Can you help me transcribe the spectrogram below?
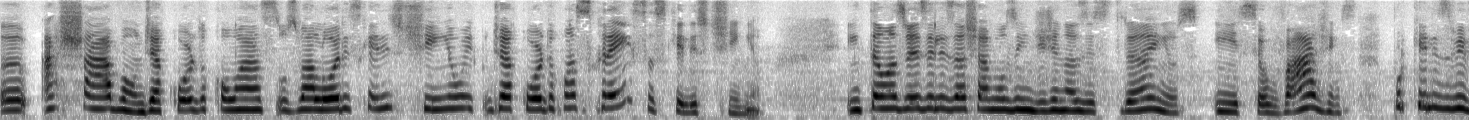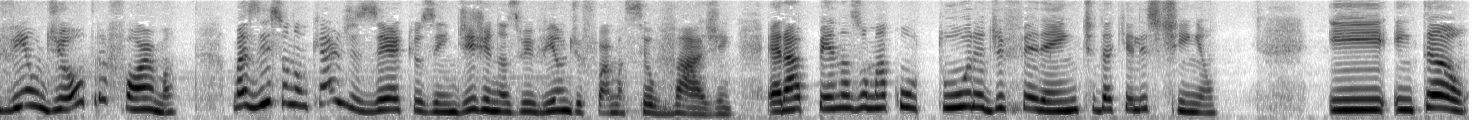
uh, achavam, de acordo com as, os valores que eles tinham e de acordo com as crenças que eles tinham. Então, às vezes, eles achavam os indígenas estranhos e selvagens porque eles viviam de outra forma. Mas isso não quer dizer que os indígenas viviam de forma selvagem, era apenas uma cultura diferente da que eles tinham. E então,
